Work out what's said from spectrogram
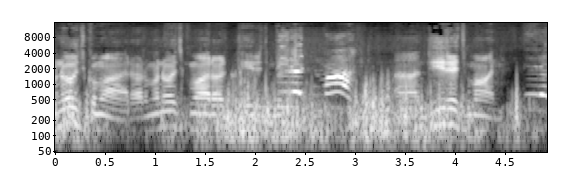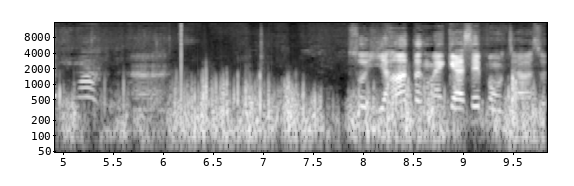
मनोज कुमार। और मनोज कुमार और धीरज धीरज माँ हाँ, धीरज मान। धीरज माँ सो यहाँ तक मैं कैसे पहुँचा? सो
